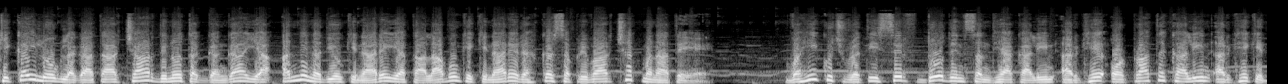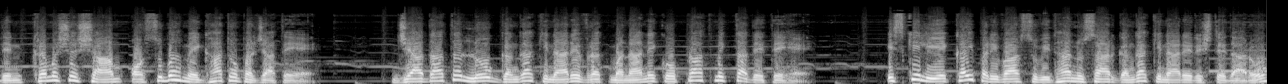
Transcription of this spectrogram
कि कई लोग लगातार चार दिनों तक गंगा या अन्य नदियों किनारे या तालाबों के किनारे रहकर सपरिवार छठ मनाते हैं। वहीं कुछ व्रती सिर्फ़ दो दिन संध्याकालीन अर्घ्य और प्रातःकालीन अर्घ्य के दिन क्रमशः शाम और सुबह में घाटों पर जाते हैं। ज़्यादातर लोग गंगा किनारे व्रत मनाने को प्राथमिकता देते हैं। इसके लिए कई परिवार सुविधा अनुसार गंगा किनारे रिश्तेदारों,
